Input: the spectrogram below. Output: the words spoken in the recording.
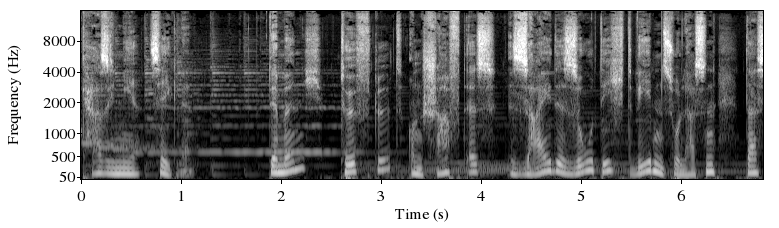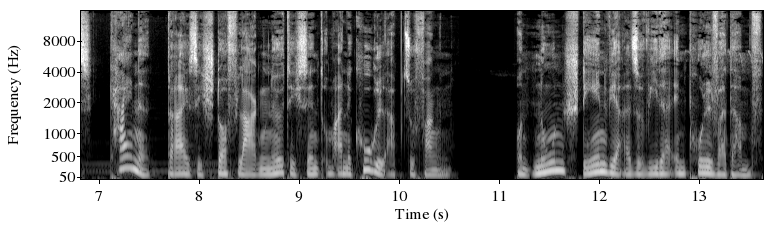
Kasimir Zeglen. Der Mönch tüftelt und schafft es, Seide so dicht weben zu lassen, dass keine 30 Stofflagen nötig sind, um eine Kugel abzufangen. Und nun stehen wir also wieder im Pulverdampf,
